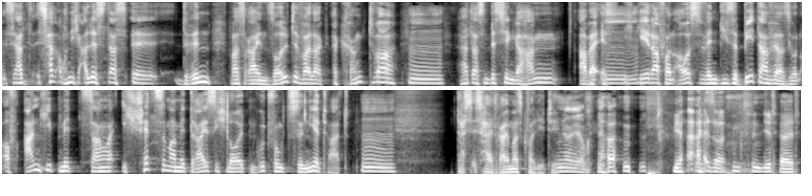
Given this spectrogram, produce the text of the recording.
Es hat, es hat auch nicht alles das äh, drin, was rein sollte, weil er erkrankt war. Hm. Hat das ein bisschen gehangen. Aber es, ich gehe davon aus, wenn diese Beta-Version auf Anhieb mit, sagen wir, ich schätze mal mit 30 Leuten gut funktioniert hat, das ist halt Reimers Qualität. Ja, ja, ja. Ja, also Funktioniert halt.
